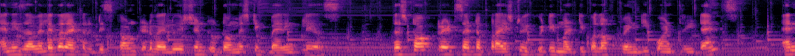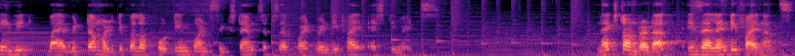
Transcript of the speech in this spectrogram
and is available at a discounted valuation to domestic bearing players. The stock trades at a price to equity multiple of 20.3 times and EV by EBITDA multiple of 14.6 times its FY25 estimates. Next on radar is L&T Finance.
